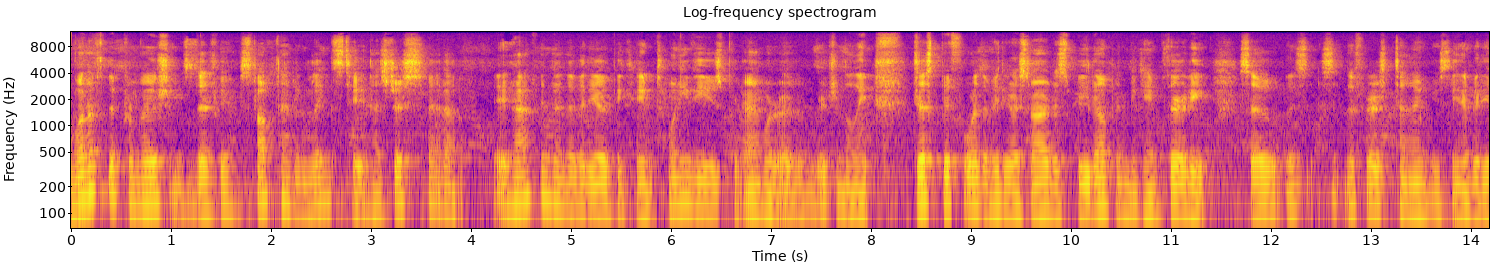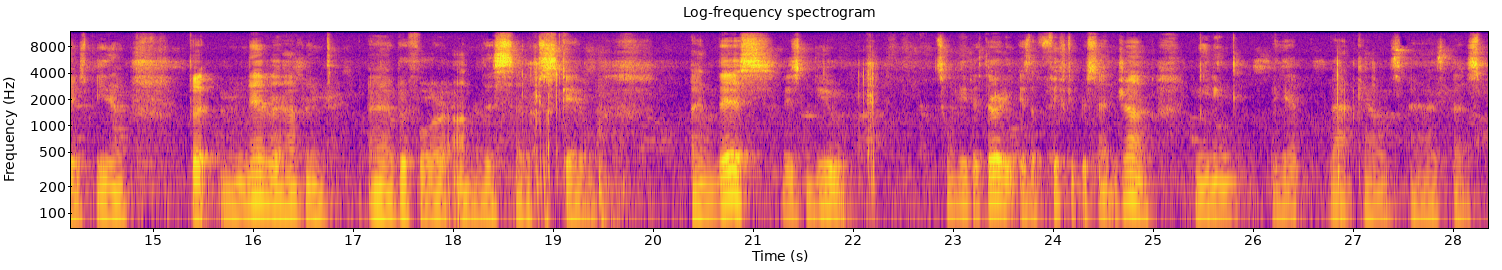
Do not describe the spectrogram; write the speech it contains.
One of the promotions that we have stopped adding links to has just sped up. It happened and the video became 20 views per hour originally, just before the video started to speed up and became 30, so this isn't the first time we've seen a video speed up, but never happened uh, before on this set of scale. And this is new. 20 to 30 is a 50% jump, meaning yep, that counts as a speed.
